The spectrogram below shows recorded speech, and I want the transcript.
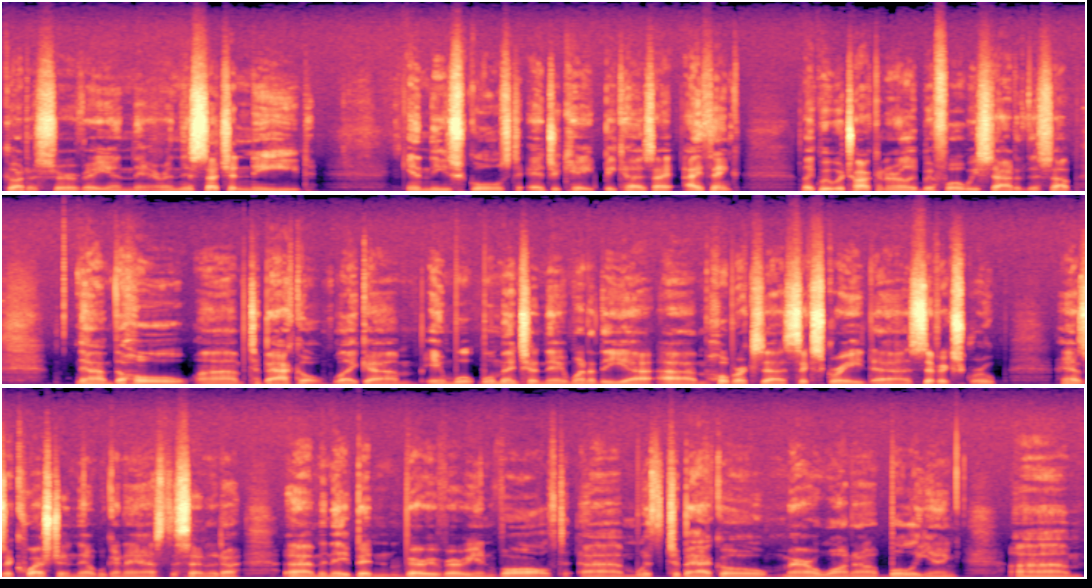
got a survey in there, and there's such a need in these schools to educate because I, I think, like we were talking earlier before we started this up, um, the whole um, tobacco, like, um, and we'll, we'll mention that one of the uh, um, Holbrook's uh, sixth grade uh, civics group has a question that we're going to ask the senator, um, and they've been very, very involved um, with tobacco, marijuana, bullying. Um,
